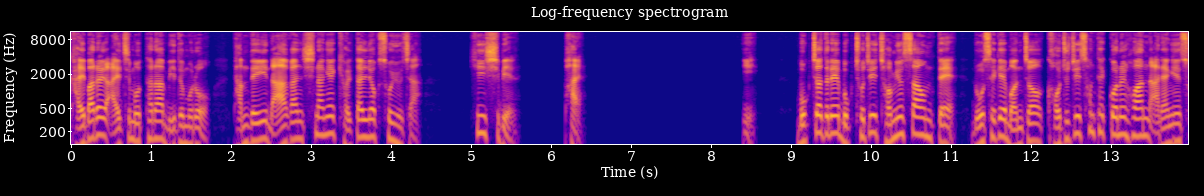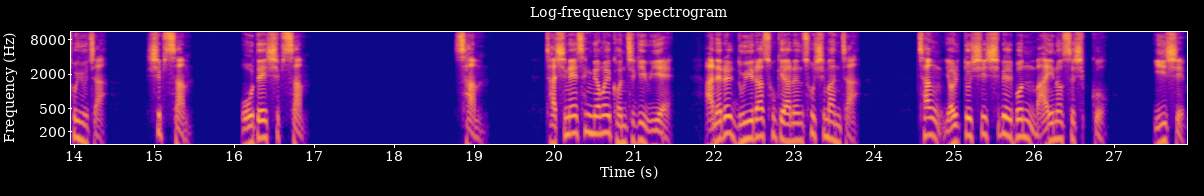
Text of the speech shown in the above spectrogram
갈바를 알지 못하나 믿음으로 담대히 나아간 신앙의 결단력 소유자 히 11 8 2. 목자들의 목초지 점유 싸움 때 롯에게 먼저 거주지 선택권을 허한 아량의 소유자 13 5대 13 3. 자신의 생명을 건지기 위해 아내를 누이라 소개하는 소심한 자. 창 12시 11분 마이너스 19. 20.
